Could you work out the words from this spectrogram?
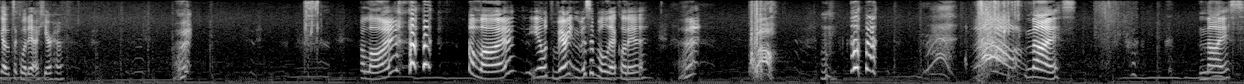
Yeah, that's a Claudia. I hear her. Hello? Hello? You look very invisible there, Claudia. nice. Nice.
